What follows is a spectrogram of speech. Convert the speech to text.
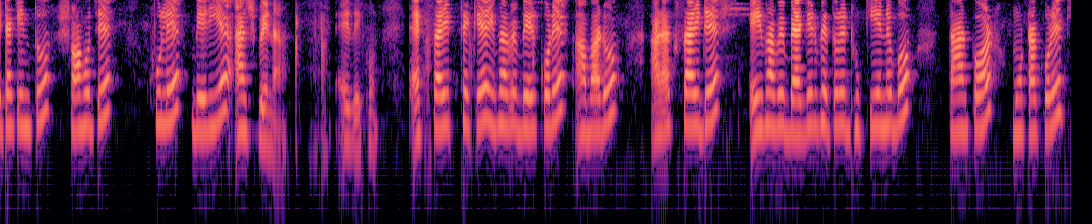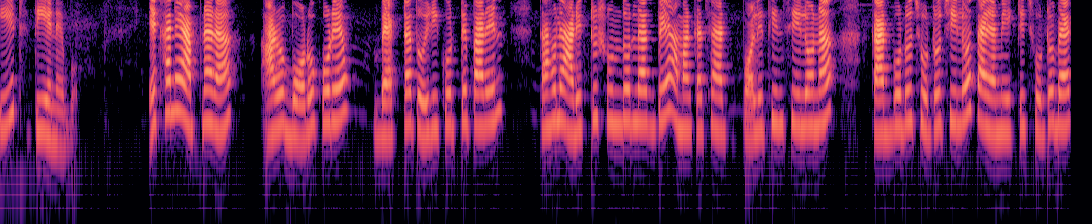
এটা কিন্তু সহজে খুলে বেরিয়ে আসবে না। এই দেখুন, এক সাইড থেকে এইভাবে বের করে আবারও আর এক সাইডে এইভাবে ব্যাগের ভেতরে ঢুকিয়ে নেব, তারপর মোটা করে কিট দিয়ে নেব। এখানে আপনারা আরও বড় করে ব্যাগটা তৈরি করতে পারেন। তাহলে আরেকটু সুন্দর লাগবে। আমার কাছে আর পলিথিন ছিল না, কার্ডবোর্ডও ছোট ছিল, তাই আমি একটি ছোট ব্যাগ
